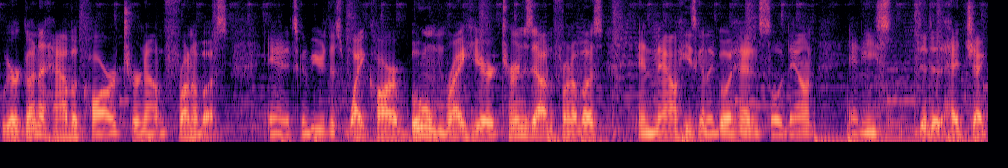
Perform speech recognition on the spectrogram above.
We are going to have a car turn out in front of us. And it's going to be this white car, boom, right here, turns out in front of us. And now he's going to go ahead and slow down. And he did a head check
